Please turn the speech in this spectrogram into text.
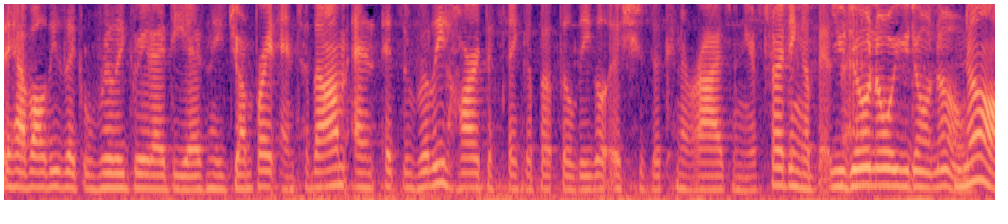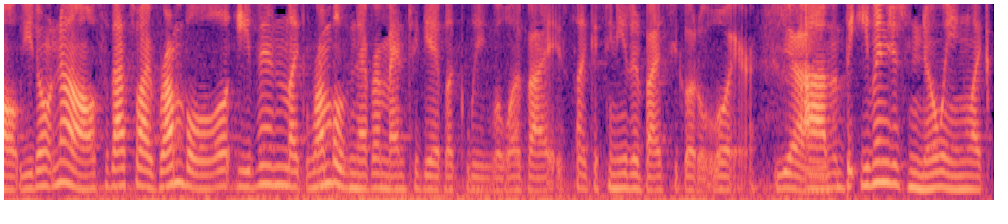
they have all these like really great ideas and they jump right into them, and it's really hard to think about the legal issues that can arise when you're starting a business. You don't know what you don't know. No, you don't know. So that's why Rumble, even like Rumble's never meant to give like legal advice. Like if you need advice, you go to a lawyer. Yeah. Um, but even just knowing like,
